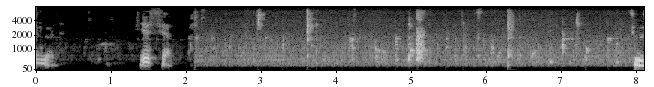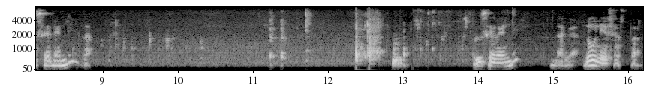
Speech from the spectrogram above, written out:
ఇదిగోండి. వేసాను. చూసారండి ఇలా. చూసారండి? ఇలాగా నూనె వేసేస్తాను.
